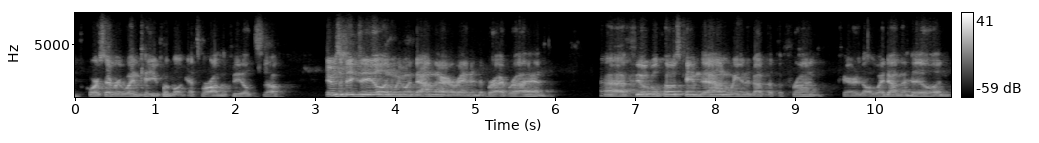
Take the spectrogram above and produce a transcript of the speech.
of course, every win KU football gets, we're on the field. So it was a big deal, and we went down there, I ran into Bri Bri, and uh, field goal post came down. We ended up at the front, carried it all the way down the hill, and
